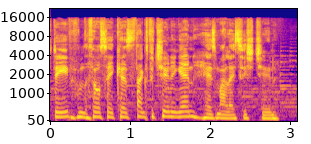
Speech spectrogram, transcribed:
Steve from the Thrill Seekers. Thanks for tuning in. Here's my latest tune.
